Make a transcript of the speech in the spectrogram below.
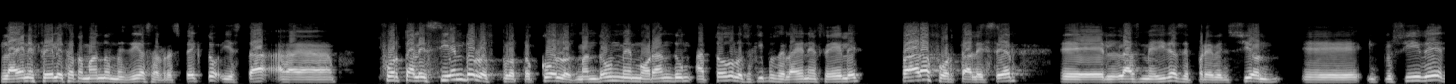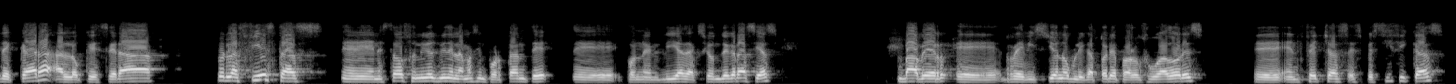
la NFL está tomando medidas al respecto y está uh, fortaleciendo los protocolos. Mandó un memorándum a todos los equipos de la NFL para fortalecer eh, las medidas de prevención, eh, inclusive de cara a lo que será pues, las fiestas eh, en Estados Unidos, viene la más importante eh, con el Día de Acción de Gracias. Va a haber revisión obligatoria para los jugadores en fechas específicas,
